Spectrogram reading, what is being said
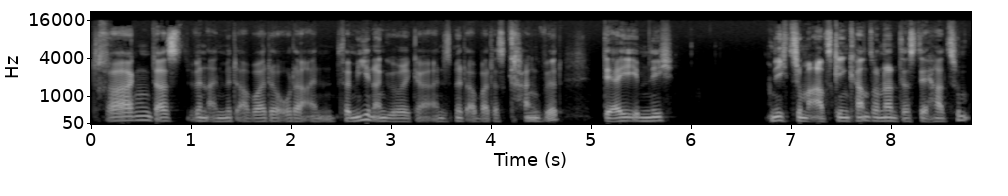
tragen, dass wenn ein Mitarbeiter oder ein Familienangehöriger eines Mitarbeiters krank wird, der eben nicht nicht zum Arzt gehen kann, sondern dass der Herr zum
